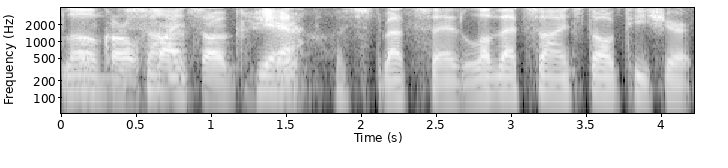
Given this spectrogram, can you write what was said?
Love Carl science, Science Dog Yeah, shirt. I was just about to say, love that science dog T-shirt.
